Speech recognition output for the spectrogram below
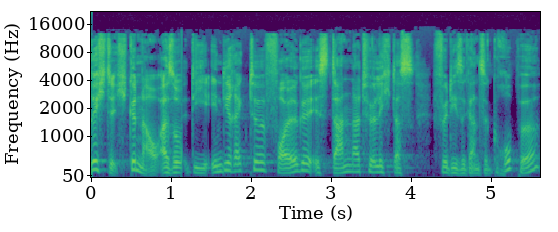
Richtig, genau. Also die indirekte Folge ist dann natürlich, dass für diese ganze Gruppe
